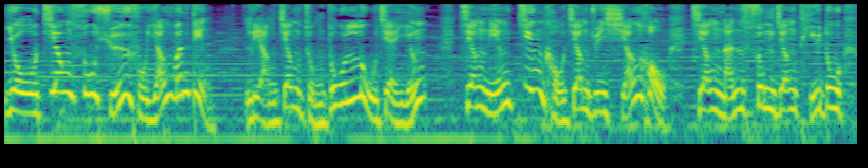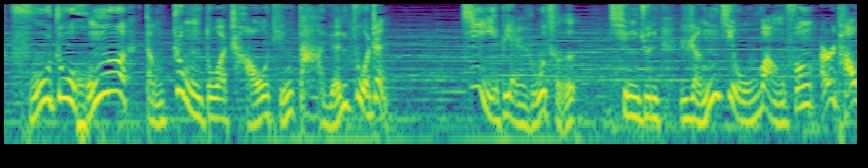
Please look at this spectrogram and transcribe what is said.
有江苏巡抚杨文定。两江总督陆建营、江宁京口将军祥厚、江南松江提督伏诛洪阿等众多朝廷大员坐镇。即便如此，清军仍旧望风而逃，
